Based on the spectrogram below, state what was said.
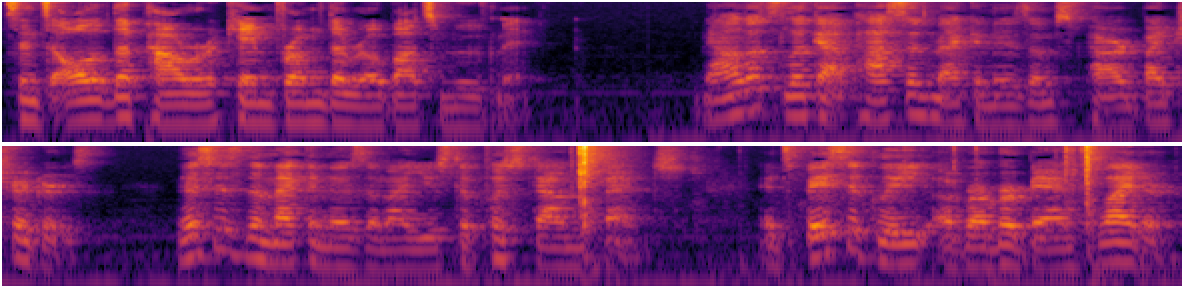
since all of the power came from the robot's movement. Now let's look at passive mechanisms powered by triggers. This is the mechanism I use to push down the bench. It's basically a rubber band slider.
